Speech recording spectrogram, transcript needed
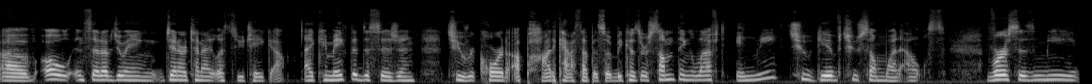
of, oh, instead of doing dinner tonight, let's do takeout. I can make the decision to record a podcast episode because there's something left in me to give to someone else versus me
